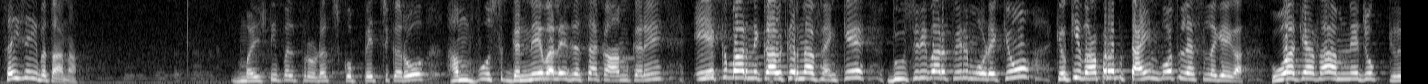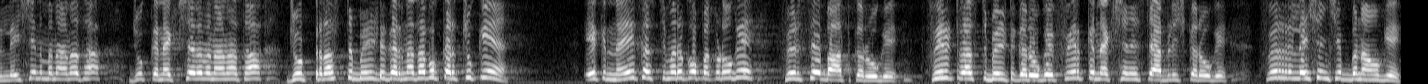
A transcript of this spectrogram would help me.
सही सही बताना। मल्टीपल प्रोडक्ट्स को पिच करो, हम उस गन्ने वाले जैसा काम करें, एक बार निकाल कर ना फेंके, दूसरी बार फिर मोड़े क्यों? क्योंकि वहाँ पर अब टाइम बहुत लेस लगेगा। हुआ क्या था? हमने जो रिलेशन बनाना था, जो कनेक्शन बनाना था, जो ट्रस्ट बिल्ड करना था, वो कर चुके हैं। एक नए कस्टमर को पकड़ोगे, फिर से बात करोगे, फिर ट्रस्ट बिल्ड करोगे, फिर कनेक्शन स्टैब्लिश करोगे, फिर रिलेशनशिप बनाओगे,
